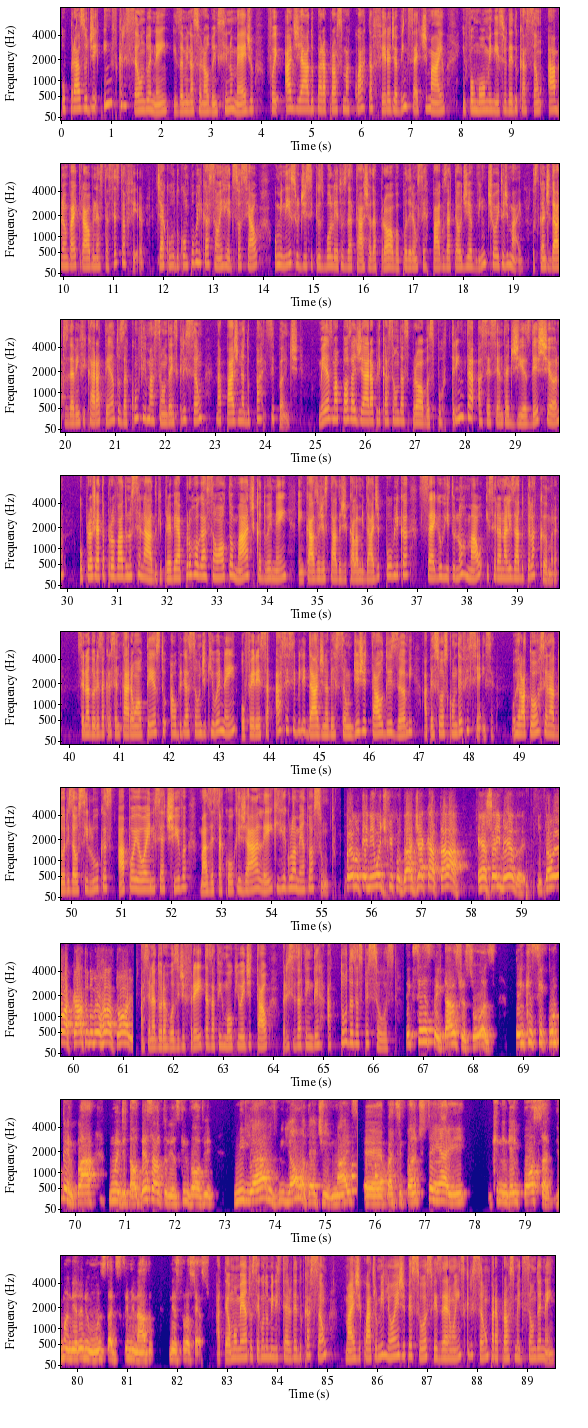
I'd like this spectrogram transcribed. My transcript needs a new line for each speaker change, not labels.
O prazo de inscrição do Enem, Exame Nacional do Ensino Médio, foi adiado para a próxima quarta-feira, dia 27 de maio, informou o ministro da Educação, Abraham Weitraub, nesta sexta-feira. De acordo com publicação em rede social, o ministro disse que os boletos da taxa da prova poderão ser pagos até o dia 28 de maio. Os candidatos devem ficar atentos à confirmação da inscrição na página do participante. Mesmo após adiar a aplicação das provas por 30 a 60 dias deste ano, o projeto aprovado no Senado, que prevê a prorrogação automática do Enem em caso de estado de calamidade pública, segue o rito normal e será analisado pela Câmara. Senadores acrescentaram ao texto a obrigação de que o Enem ofereça acessibilidade na versão digital do exame a pessoas com deficiência. O relator, senador Isalci Lucas, apoiou a iniciativa, mas destacou que já há lei que regulamenta o assunto.
Eu não tenho nenhuma dificuldade de acatar essa emenda, então eu acato no meu relatório.
A senadora Rose de Freitas afirmou que o edital precisa atender a todas as pessoas.
Tem que se respeitar as pessoas, tem que se contemplar num edital dessa natureza que envolve milhares, milhão até de mais é, participantes, tem aí que ninguém possa, de maneira nenhuma, estar discriminado nesse processo.
Até o momento, segundo o Ministério da Educação, mais de 4 milhões de pessoas fizeram a inscrição para a próxima edição do Enem.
